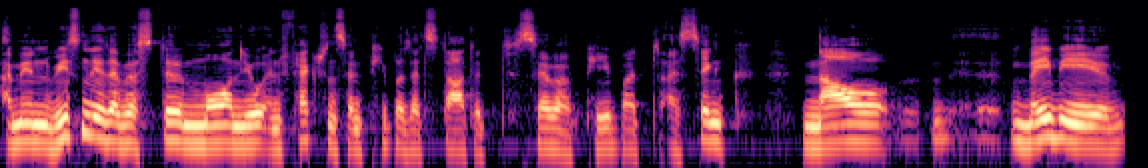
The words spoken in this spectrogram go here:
I mean, recently there were still more new infections than people that started therapy, but I think now maybe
